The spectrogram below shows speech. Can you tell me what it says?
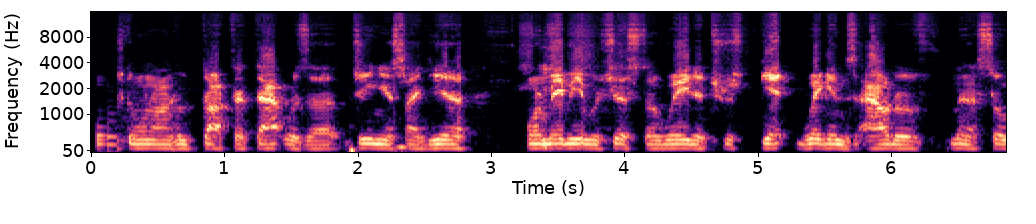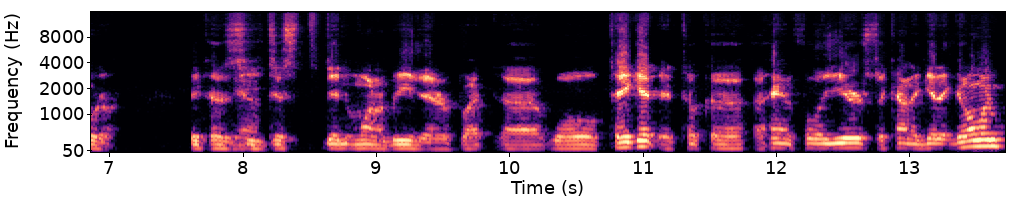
what was going on, who thought that that was a genius idea or maybe it was just a way to just get Wiggins out of Minnesota because Yeah. he just didn't want to be there. But uh, we'll take it. It took a, a handful of years to kind of get it going,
